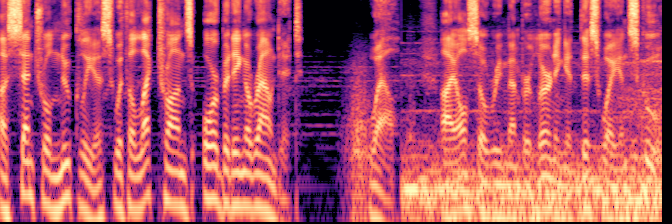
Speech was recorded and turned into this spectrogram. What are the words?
A central nucleus with electrons orbiting around it. Well, I also remember learning it this way in school.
